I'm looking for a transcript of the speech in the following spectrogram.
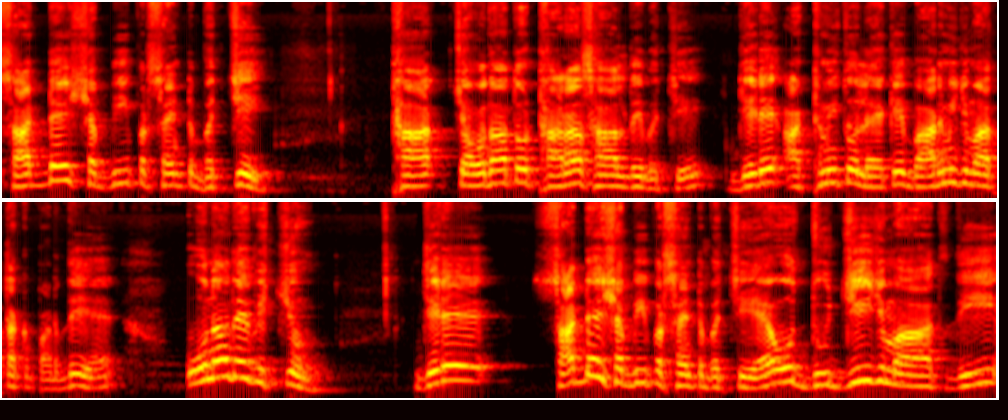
26% ਬੱਚੇ 14 ਤੋਂ 18 ਸਾਲ ਦੇ ਬੱਚੇ ਜਿਹੜੇ 8ਵੀਂ ਤੋਂ ਲੈ ਕੇ 12ਵੀਂ ਜਮਾਤ ਤੱਕ ਪੜ੍ਹਦੇ ਹੈ, ਉਹਨਾਂ ਦੇ ਵਿੱਚੋਂ ਜਿਹੜੇ 26% ਬੱਚੇ ਹੈ ਉਹ ਦੂਜੀ ਜਮਾਤ ਦੀ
